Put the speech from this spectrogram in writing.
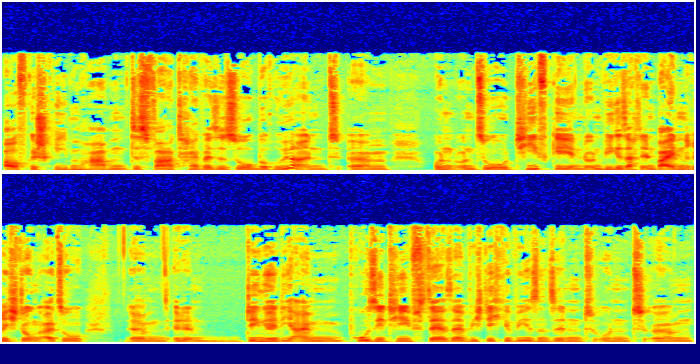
aufgeschrieben haben, das war teilweise so berührend ähm, und, und so tiefgehend. Und wie gesagt, in beiden Richtungen. Also ähm, äh, Dinge, die einem positiv sehr, sehr wichtig gewesen sind und, ähm,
